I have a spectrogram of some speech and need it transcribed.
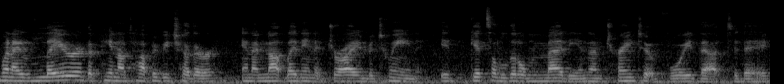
when I layer the paint on top of each other and I'm not letting it dry in between, it gets a little muddy and I'm trying to avoid that today.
